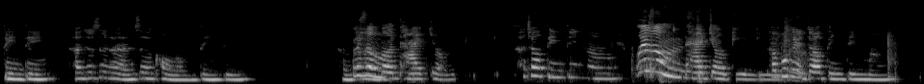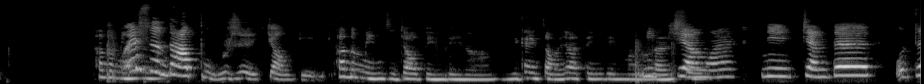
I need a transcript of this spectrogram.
丁丁，它就是蓝色恐龙丁丁。为什么它叫？它叫丁丁啊？为什么它叫丁丁？它不可以叫丁丁吗？它的名字？为什么它不是叫丁丁？它的名字叫丁丁啊！你可以找一下丁丁吗？你讲完，你讲的，我在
